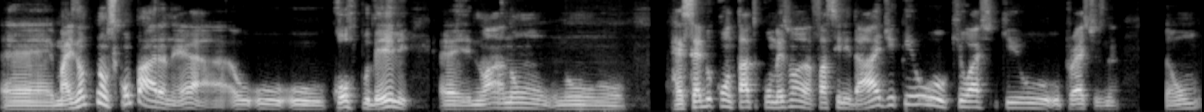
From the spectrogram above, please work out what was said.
É, mas não, não se compara, né? O, o corpo dele é, não, não, não, recebe o contato com a mesma facilidade que o que o que o, o Prestes, né? Então,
